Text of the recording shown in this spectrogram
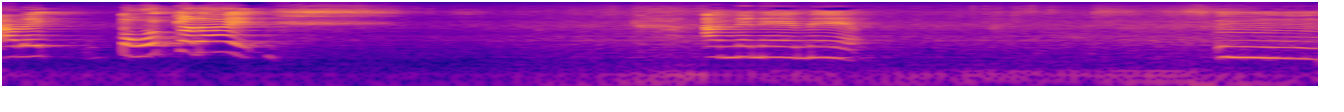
อะไรโต๊ดก็ได้ อันแน่ๆแม่ อืม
